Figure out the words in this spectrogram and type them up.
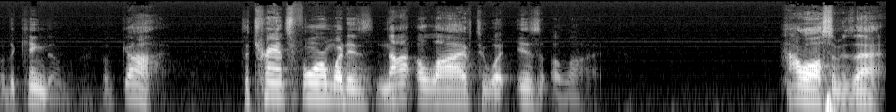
of the kingdom of God. To transform what is not alive to what is alive. How awesome is that?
